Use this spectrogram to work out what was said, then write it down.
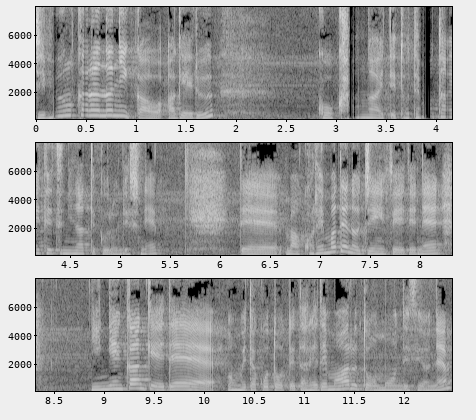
自分から何かをあげるこう考えてとても大切になってくるんですね。でまあこれまでの人生でね人間関係で揉めたことって誰でもあると思うんですよね。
